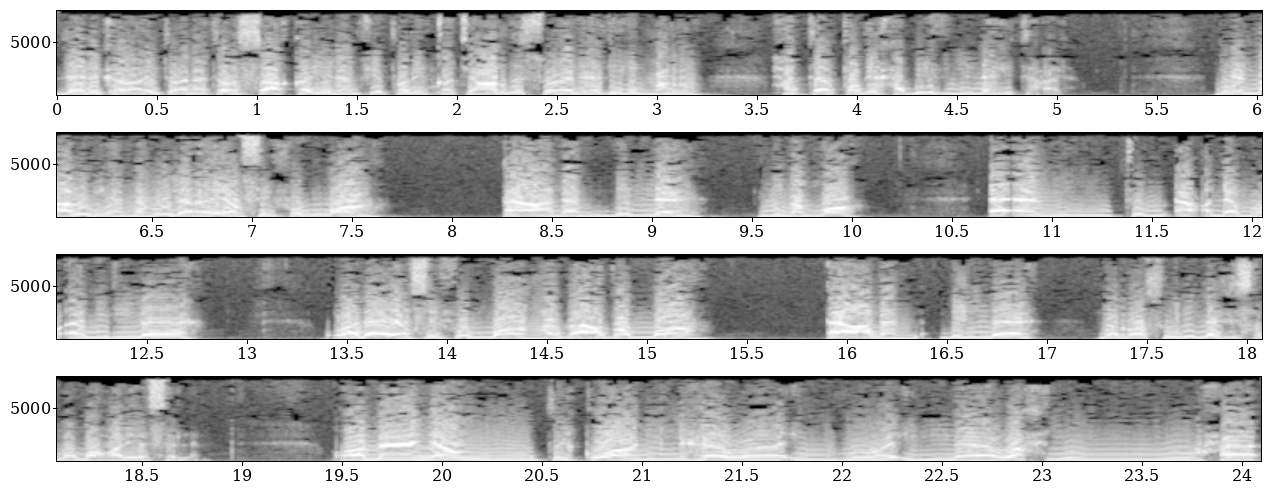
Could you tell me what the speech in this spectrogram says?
ذلك رأيت أن أتوسع قليلا في طريقة عرض السؤال هذه المرة حتى يتضح بإذن الله تعالى. من المعلوم أنه لا يصف الله أعلم بالله من الله. أأنتم أعلم أم الله؟ ولا يصف الله بعد الله أعلم بالله من رسول الله صلى الله عليه وسلم. وما ينطق عن الهوى إن هو إلا وحي يوحى.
